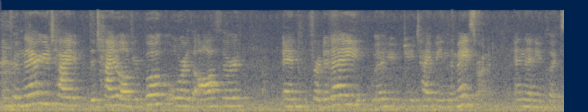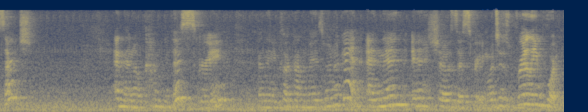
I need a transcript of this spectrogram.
And from there, you type the title of your book or the author. And for today, uh, you, you type in The Maze Runner. And then you click search and then it'll come to this screen, and then you click on Maze Runner again, and then it shows this screen, which is really important,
